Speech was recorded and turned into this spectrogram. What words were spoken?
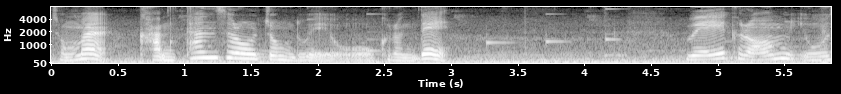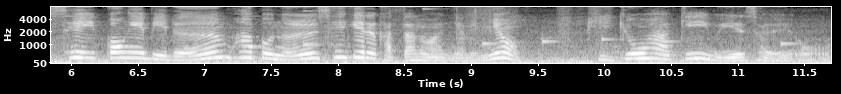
정말 감탄스러울 정도예요. 그런데 왜 그럼 요 세입 꽁의 비름 화분을 세 개를 갖다 놓았냐면요. 비교하기 위해서예요.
